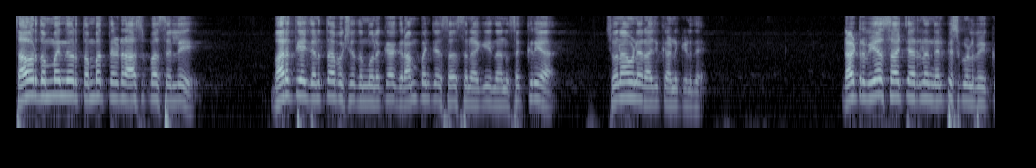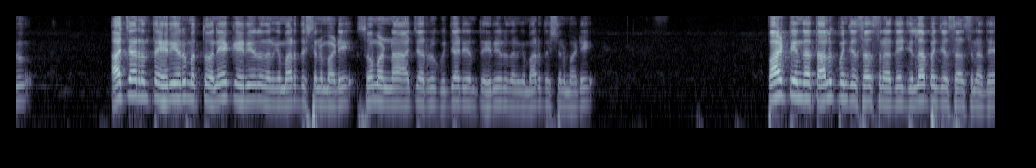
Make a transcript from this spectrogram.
ಸಾವಿರದ ಒಂಬೈನೂರ ತೊಂಬತ್ತೆರಡರ ಆಸುಪಾಸಲ್ಲಿ ಭಾರತೀಯ ಜನತಾ ಪಕ್ಷದ ಮೂಲಕ ಗ್ರಾಮ ಪಂಚಾಯತ್ ಸದಸ್ಯನಾಗಿ ನಾನು ಸಕ್ರಿಯ ಚುನಾವಣೆ ರಾಜಕಾರಣಕ್ಕಿಳಿದೆ ಡಾಕ್ಟರ್ ವಿ ಎಸ್ ಆಚಾರ್ಯನ ನೆನಪಿಸಿಕೊಳ್ಬೇಕು. ಆಚಾರ್ಯಂಥ ಹಿರಿಯರು ಮತ್ತು ಅನೇಕ ಹಿರಿಯರು ನನಗೆ ಮಾರ್ಗದರ್ಶನ ಮಾಡಿ, ಸೋಮಣ್ಣ ಆಚಾರ್ಯರು ಗುಜ್ಜಾಡಿ ಅಂತ ಹಿರಿಯರು ನನಗೆ ಮಾರ್ಗದರ್ಶನ ಮಾಡಿ. ಪಾರ್ಟಿಯಿಂದ ತಾಲೂಕ್ ಪಂಚಾಯತ್ ಸದಸ್ಯನಾದೆ, ಜಿಲ್ಲಾ ಪಂಚಾಯತ್ ಸದಸ್ಯನಾದೆ.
